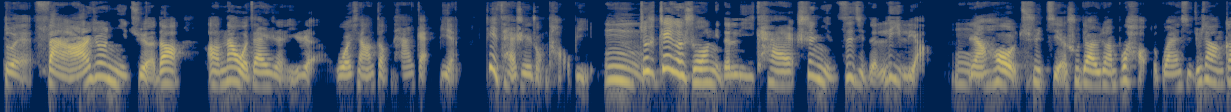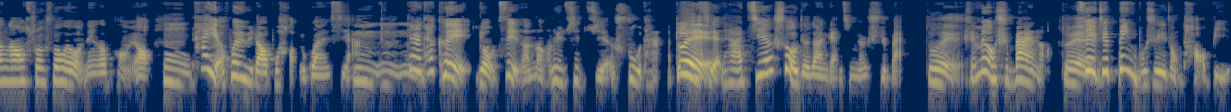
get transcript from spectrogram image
对，反而就是你觉得啊，那我再忍一忍，我想等他改变，这才是一种逃避。嗯，就是这个时候你的离开是你自己的力量。然后去结束掉一段不好的关系，就像刚刚说说回我那个朋友，嗯，他也会遇到不好的关系啊，嗯嗯，但是他可以有自己的能力去结束它，对，且他接受这段感情的失败，对，谁没有失败呢？对，所以这并不是一种逃避，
